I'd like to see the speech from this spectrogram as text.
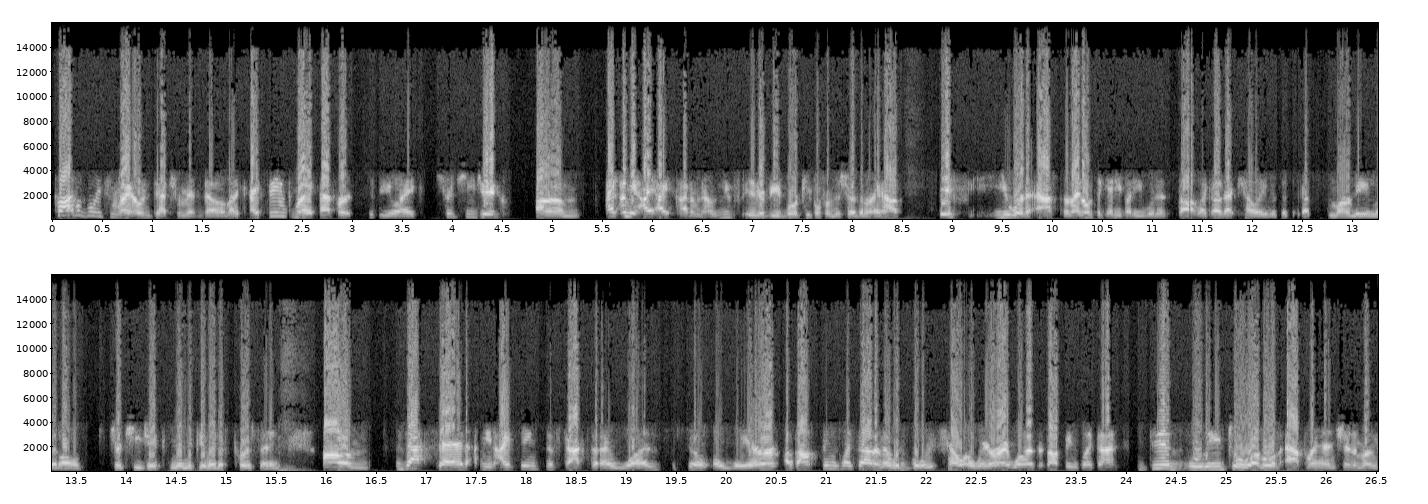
Probably to my own detriment, though. Like I think my efforts to be like strategic. Um, I, I mean, I, I I don't know. You've interviewed more people from the show than I have. If you were to ask them, I don't think anybody would have thought like, oh, that Kelly was just like a smarmy little strategic, manipulative person. Um, that said, I mean, I think the fact that I was so aware about things like that, and I would voice how aware I was about things like that, did lead to a level of apprehension among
